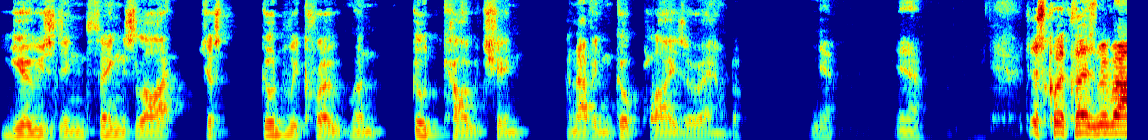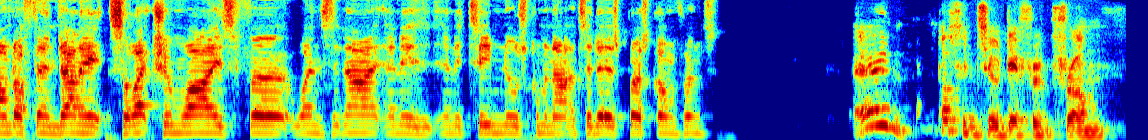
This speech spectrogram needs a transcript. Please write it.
using things like just good recruitment, good coaching, and having good players around them. Yeah, yeah. Just quickly as we round off, then, Danny, selection wise for Wednesday night, any any team news coming out of today's press conference? Um, nothing too different from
